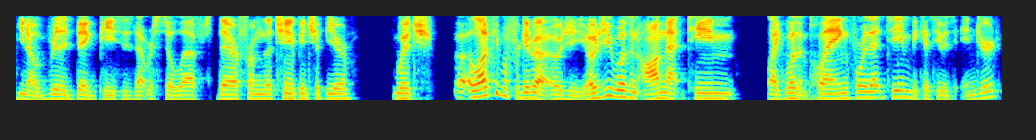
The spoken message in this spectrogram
you know, really big pieces that were still left there from the championship year. Which a lot of people forget about OG. OG wasn't on that team, like wasn't playing for that team because he was injured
